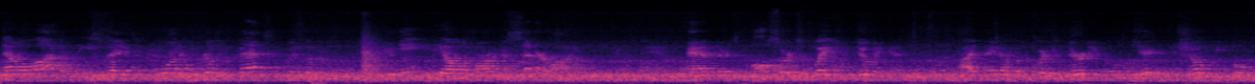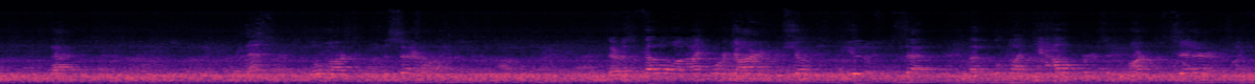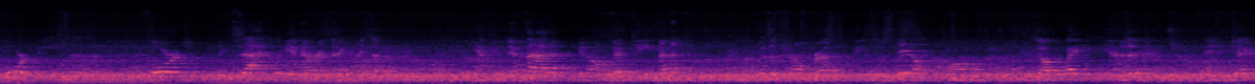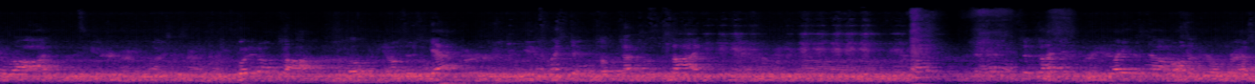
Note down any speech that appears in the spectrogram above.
Now, a lot of these things, if you want to be really fancy with them, you need to be able to mark a center line. And there's all sorts of ways of doing it. I made up a quick dirty little jig to show people that this will mark the center line. There was a fellow on IForgeIron who showed this beautiful set that looked like calipers and marked the center. It was like four pieces and forged exactly and everything. And I said, you can do that in, you know, 15 minutes with a drill press and a piece of steel. So the way you use it is you take a rod, you put it on top, so, you know, there's a gap. You twist it so it touches the side. Since I can lay this out on a drill press,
